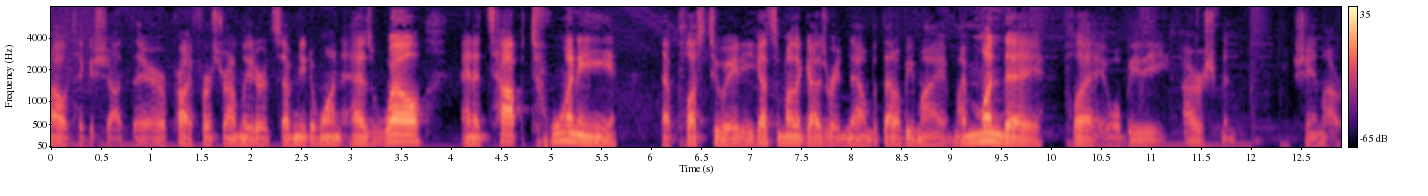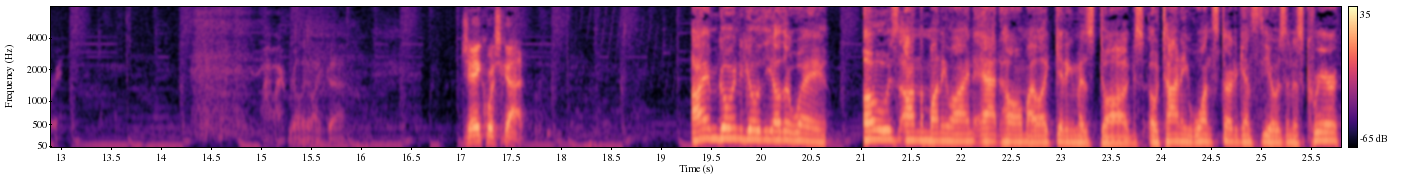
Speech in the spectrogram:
I'll take a shot there. Probably first round leader at 70 to 1 as well. And a top 20 at plus 280. Got some other guys written down, but that'll be my, my Monday play, will be the Irishman, Shane Lowry. Oh, I really like that. Jake, what you got? I'm going to go the other way. O's on the money line at home. I like getting them as dogs. Ohtani one start against the O's in his career,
